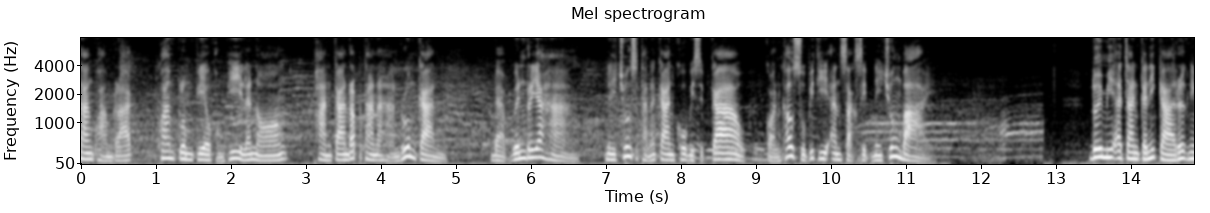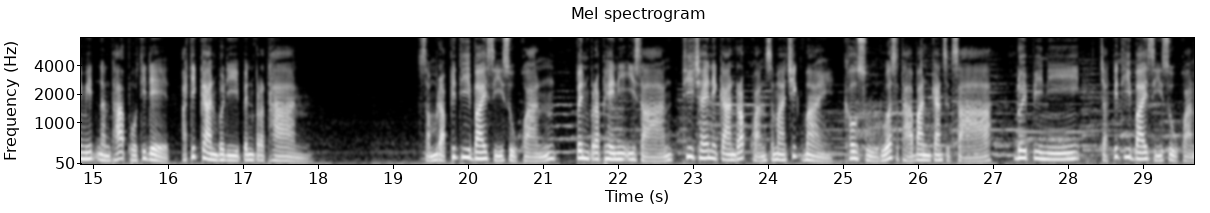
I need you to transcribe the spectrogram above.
สร้างความรัก ความกลมเกลียวของพี่และน้อง ผ่านการรับประทานอาหารร่วมกัน แบบเว้นระยะห่างในช่วงสถานการณ์โควิด -19 ก่อนเข้าสู่พิธีอันศักดิ์สิทธิ์ในช่วงบ่าย โดยมีอาจารย์กนิกาเริกนิมิตนันทโพธิเดชอธิการบดีเป็นประธานสำหรับพิธีบายสีสู่ขวัญ เป็นประเพณีอีสานที่ใช้ในการรับขวัญสมาชิกใหม่ เข้าสู่รั้วสถาบันการศึกษา โดยปีนี้จัดพิธีบายสีสู่ขวัญ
